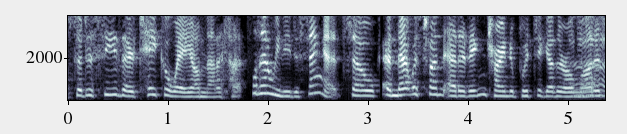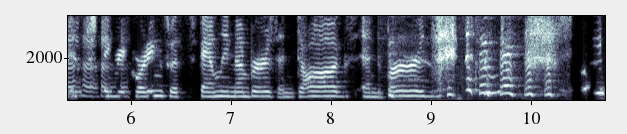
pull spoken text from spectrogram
So to see their takeaway on that, I thought, well, then we need to sing it. So, and that was fun editing, trying to put together a lot of interesting recordings with family members and dogs and birds. we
